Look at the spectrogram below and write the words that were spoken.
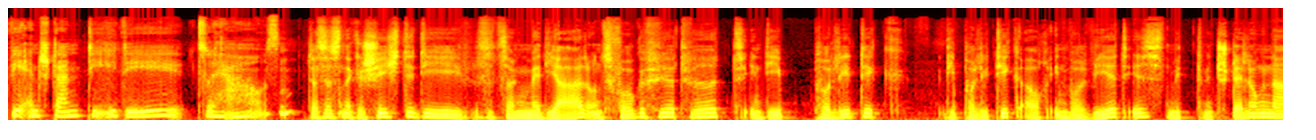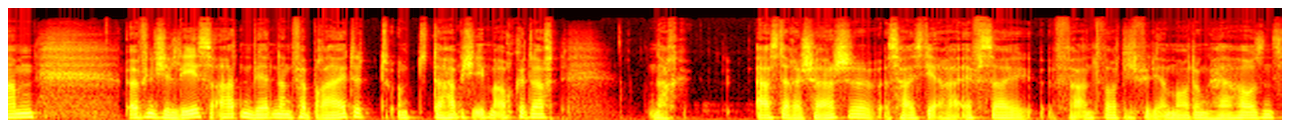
Wie entstand die Idee zu Herrhausen? Das ist eine Geschichte, die sozusagen medial uns vorgeführt wird, in die Politik, die Politik auch involviert ist mit, mit Stellungnahmen. Öffentliche Lesarten werden dann verbreitet und da habe ich eben auch gedacht, nach erster Recherche, es heißt, die RAF sei verantwortlich für die Ermordung Herrhausens.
